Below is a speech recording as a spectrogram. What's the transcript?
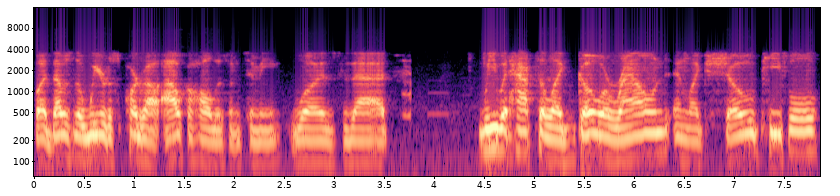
But that was the weirdest part about alcoholism to me was that we would have to like go around and like show people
